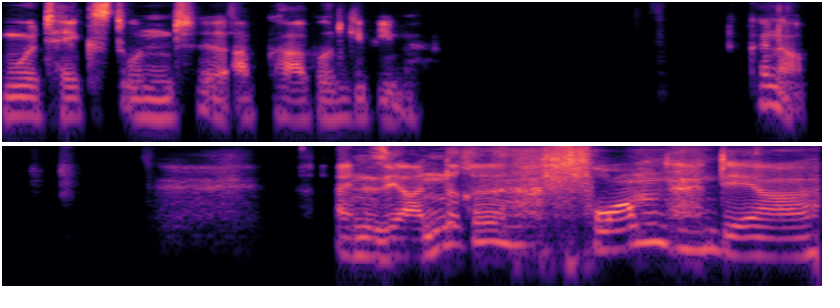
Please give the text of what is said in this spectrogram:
nur Text und äh, Abgabe und Gib ihm. Genau. Eine sehr andere Form der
